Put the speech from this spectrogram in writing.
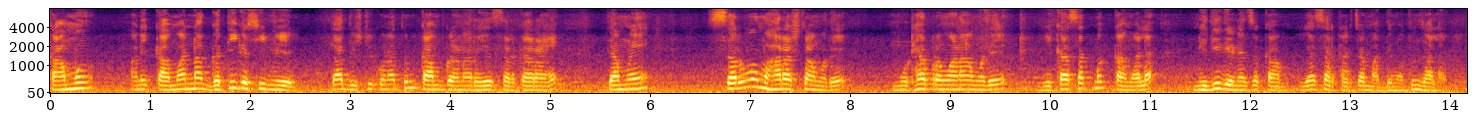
कामं आणि कामांना गती कशी मिळेल त्या दृष्टिकोनातून काम करणारं हे सरकार आहे. त्यामुळे सर्व महाराष्ट्रामध्ये मोठ्या प्रमाणामध्ये विकासात्मक कामाला निधी देण्याचं काम या सरकारच्या माध्यमातून झालं आहे.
